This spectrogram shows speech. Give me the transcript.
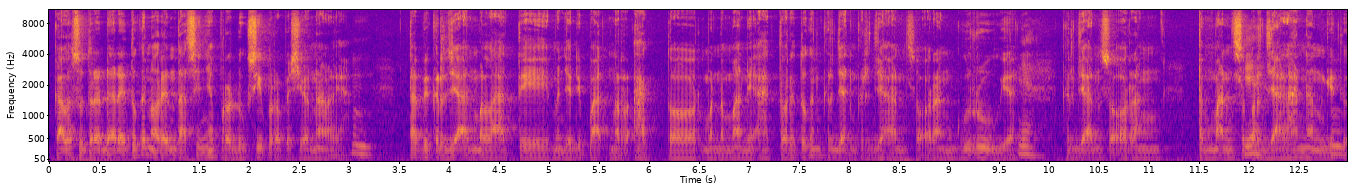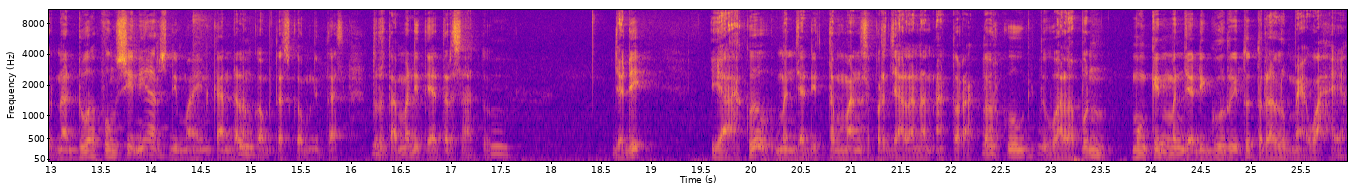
kalau sutradara itu kan orientasinya produksi profesional ya. Tapi kerjaan melatih, menjadi partner aktor, menemani aktor itu kan kerjaan-kerjaan seorang guru ya. Ya. Kerjaan seorang teman seperjalanan gitu. Nah, dua fungsi ini harus dimainkan dalam komunitas-komunitas, terutama di teater satu. Jadi, ya aku menjadi teman seperjalanan aktor-aktorku gitu. Walaupun mungkin menjadi guru itu terlalu mewah ya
